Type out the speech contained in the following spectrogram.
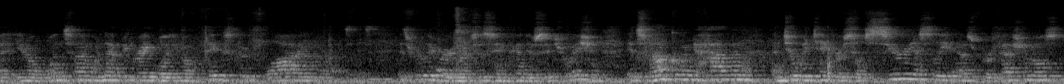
at, you know, one time, wouldn't that be great? Well, you know, pigs could fly. You know, it's, it's really very much the same kind of situation. It's not going to happen until we take ourselves seriously as professionals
